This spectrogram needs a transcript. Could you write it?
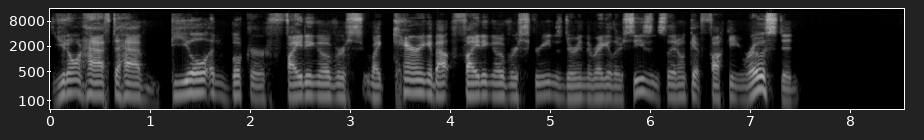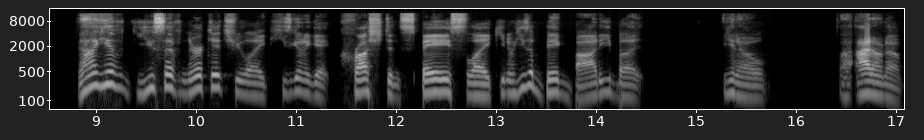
you don't have to have Beal and Booker fighting over like caring about fighting over screens during the regular season so they don't get fucking roasted. Now you have Jusuf Nurkic, who like he's gonna get crushed in space. Like, you know, he's a big body, but you know, I, I don't know.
